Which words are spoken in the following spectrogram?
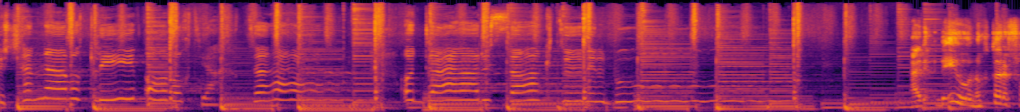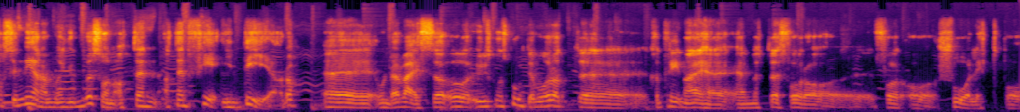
Du kjenner vårt liv og vårt hjerte. Og der har du sagt du vil bo. Nei, det er jo noe av det fascinerende med å jobbe sånn, at en, at en får ideer da, eh, underveis. Og Utgangspunktet har vært at eh, Katrine og jeg har møttes for å, for å se litt på,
